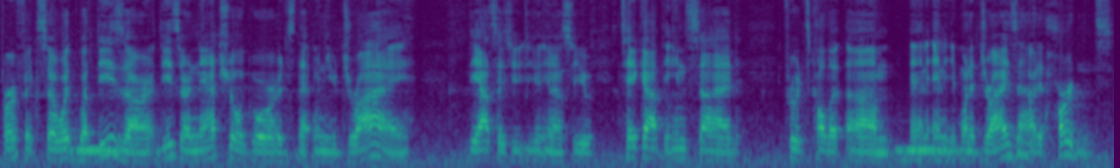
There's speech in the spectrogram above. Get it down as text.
Perfect. So what, what these are? These are natural gourds that when you dry the outside, you, you, you know, so you take out the inside fruit. It's called a, um, and and it- when it dries out, it hardens,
